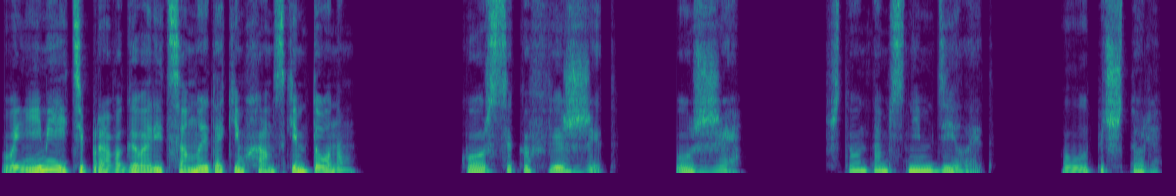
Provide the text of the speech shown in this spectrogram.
«Вы не имеете права говорить со мной таким хамским тоном!» Корсаков визжит. Уже. Что он там с ним делает? Лупит, что ли?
